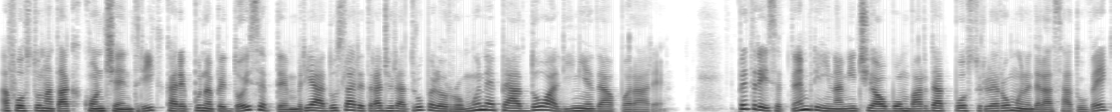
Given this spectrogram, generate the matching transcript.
A fost un atac concentric care până pe 2 septembrie a dus la retragerea trupelor române pe a doua linie de apărare. Pe 3 septembrie, inamicii au bombardat posturile române de la satul vechi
